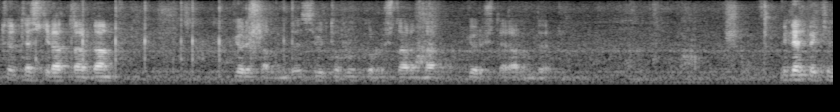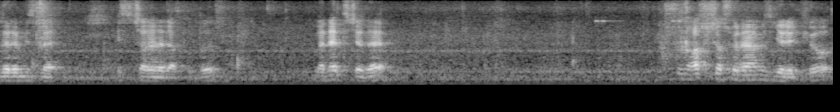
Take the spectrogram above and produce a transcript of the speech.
Bütün teşkilatlardan görüş alındı, sivil toplum kuruluşlarından görüşler alındı. Milletvekillerimizle istişareler yapıldı ve neticede şunu açıkça söylememiz gerekiyor.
